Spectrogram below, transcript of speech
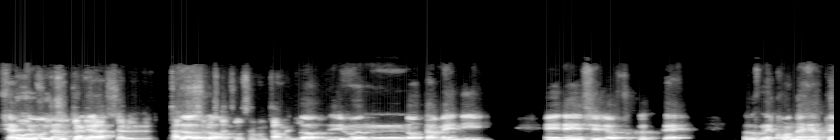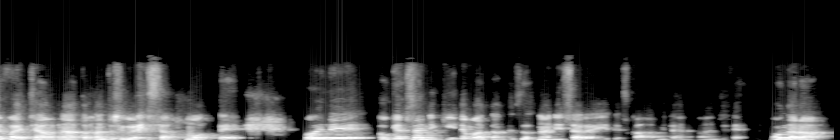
社長だったから。そうそう。自分のために、えー、練習場作って、ね、こんなんやってる場合ちゃうなと半年ぐらいした思って、それでお客さんに聞いてもらったんです。何したらいいですか？みたいな感じで。ほんなら、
